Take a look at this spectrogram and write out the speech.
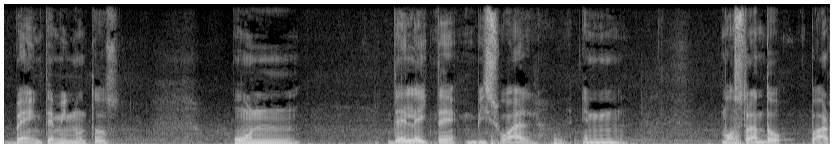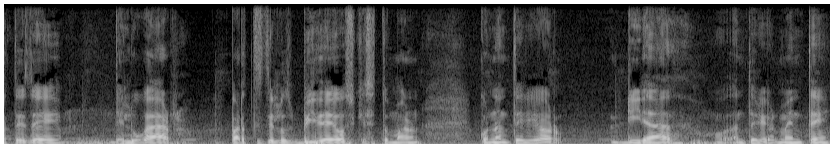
20 minutos un deleite visual en mostrando partes de, del lugar, partes de los videos que se tomaron con anterioridad o anteriormente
